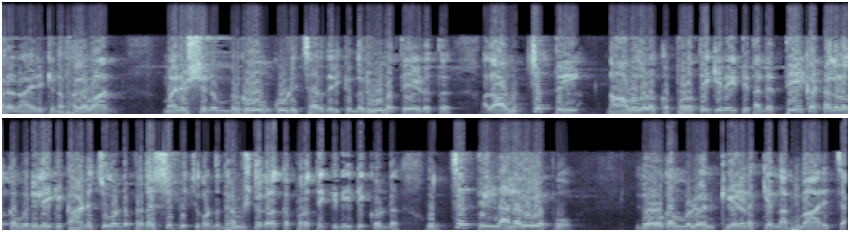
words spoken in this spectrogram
പരനായിരിക്കുന്ന ഭഗവാൻ മനുഷ്യനും മൃഗവും കൂടി ചേർന്നിരിക്കുന്ന രൂപത്തെ എടുത്ത് അത് ആ ഉച്ചത്തിൽ നാവുകളൊക്കെ പുറത്തേക്ക് നീട്ടി തന്റെ തീക്കട്ടകളൊക്കെ മുന്നിലേക്ക് കാണിച്ചുകൊണ്ട് പ്രദർശിപ്പിച്ചുകൊണ്ട് ധ്രംഷ്ടകളൊക്കെ പുറത്തേക്ക് നീട്ടിക്കൊണ്ട് ഉച്ചത്തിൽ അലറിയപ്പോ ലോകം മുഴുവൻ കീഴടക്കിയെന്ന് അഭിമാനിച്ച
